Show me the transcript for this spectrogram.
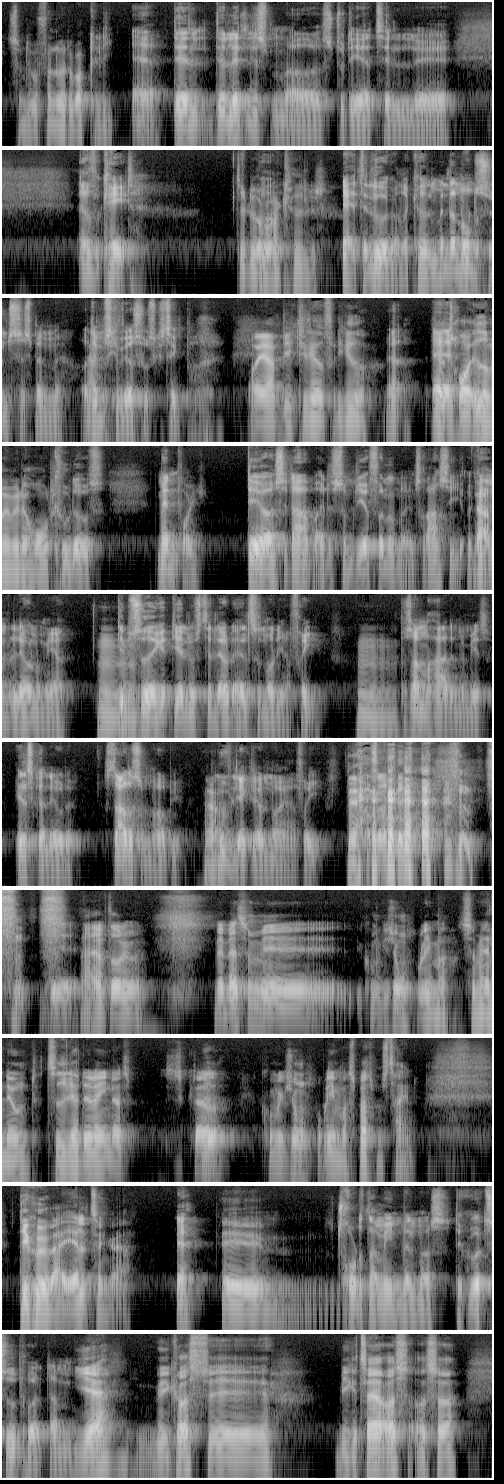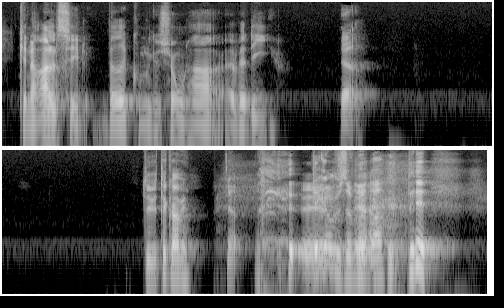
som du har fundet ud af, du godt kan lide. Ja, det er, det er lidt ligesom at studere til øh, advokat. Det lyder Ja. godt nok kedeligt. Ja, det lyder godt nok kedeligt, men der er nogen, der synes, det er spændende. Og Ja. dem skal vi også huske at tænke på. Og jeg er virkelig glad for, de gider. Ja. Jeg Ja, tror, æder med med det hårdt. kudos. Men Føj. det er også et arbejde, som de har fundet noget interesse i, og Ja. gerne vil lave noget mere. Hmm. Det betyder ikke, at de har lyst til at lave det altid, når de har fri. Hmm. På samme har jeg det med mit. Jeg elsker at lave det. Startede som en hobby. Ja. Nu vil jeg ikke lave det, når jeg har fri. Ja. Altså, det, Nej, jeg forstår det godt. Men hvad så med kommunikationsproblemer, som jeg nævnte tidligere? Det er der en, der har skrevet ja. kommunikationsproblemer, spørgsmålstegn. Det kunne jo være i alt, tænker jeg. Ja. Øhm, tror du, der er men mellem os? Det kunne godt tyde på, at der er... ja, vi kan også, øh, vi kan tage os, og så generelt set, hvad kommunikation har af værdi. Ja. Det, det gør vi. ja. det gør vi simpelthen ja. bare. Det,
